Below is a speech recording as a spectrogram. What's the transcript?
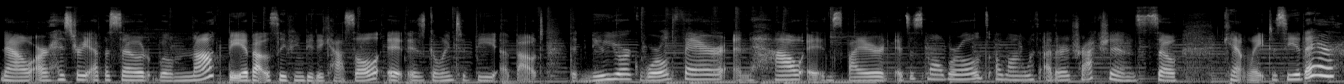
Now, our history episode will not be about the Sleeping Beauty Castle, it is going to be about the New York World Fair and how it inspired It's a Small World along with other attractions. So, can't wait to see you there.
